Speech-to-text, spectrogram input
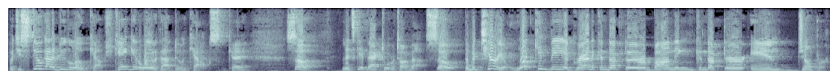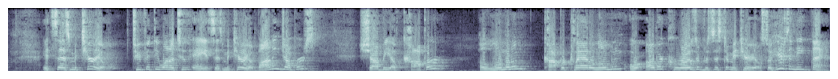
but you still got to do the load calcs. You can't get away without doing calcs. Okay, so let's get back to what we're talking about. So, the material. What can be a grounded conductor, bonding conductor, and jumper? It says material. 25102A, it says material. Bonding jumpers shall be of copper, aluminum, copper clad aluminum, or other corrosive resistant material. So here's a neat thing.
